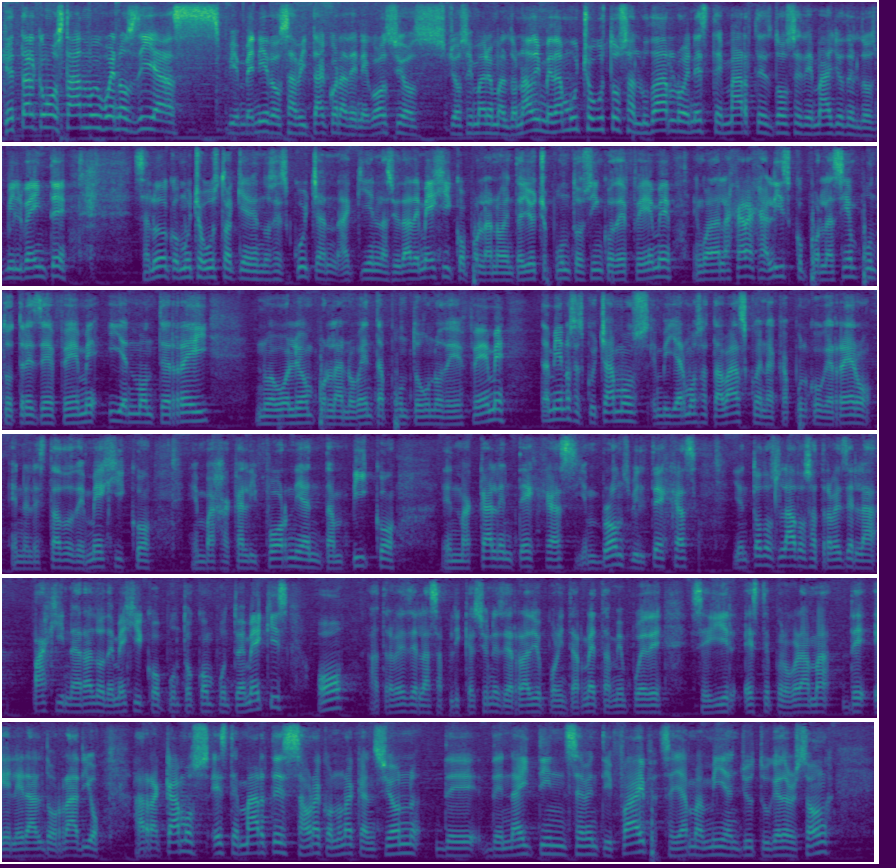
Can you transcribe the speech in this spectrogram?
¿Qué tal? ¿Cómo están? Muy buenos días. Bienvenidos a Bitácora de Negocios. Yo soy Mario Maldonado y me da mucho gusto saludarlo en este martes 12 de mayo del 2020. Saludo con mucho gusto a quienes nos escuchan aquí en la Ciudad de México por la 98.5 de FM, en Guadalajara, Jalisco por la 100.3 de FM y en Monterrey, Nuevo León por la 90.1 de FM. También nos escuchamos en Villahermosa, Tabasco, en Acapulco, Guerrero, en el Estado de México, en Baja California, en Tampico, en McAllen, Texas y en Bronzeville, Texas, y en todos lados a través de la página heraldodemexico.com.mx o a través de las aplicaciones de radio por internet. También puede seguir este programa de El Heraldo Radio. Arrancamos este martes ahora con una canción de, de 1975, se llama Me and You Together Song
